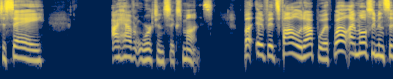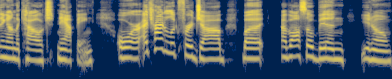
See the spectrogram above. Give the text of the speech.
to say, I haven't worked in six months. But if it's followed up with, well, I've mostly been sitting on the couch napping, or I try to look for a job, but I've also been, you know,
